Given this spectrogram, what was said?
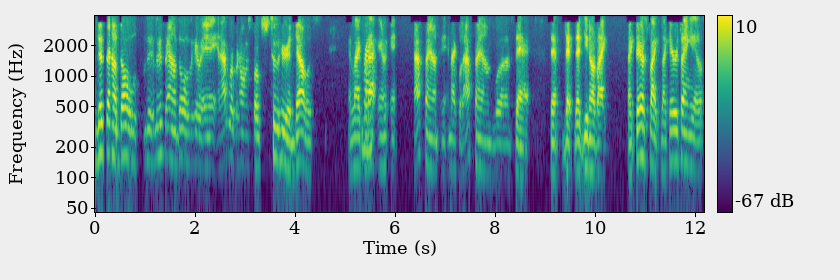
this Dole, this Dole over here, and, and I work with homeless folks too here in Dallas. And like Right. what I and, and I found, and like what I found was that that that that you know like like there's like like everything else,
